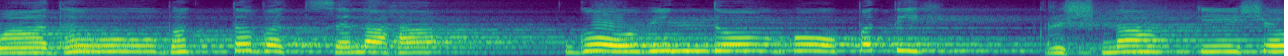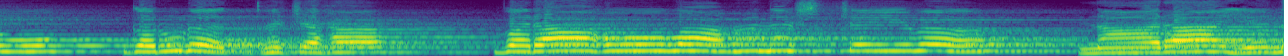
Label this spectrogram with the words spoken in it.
माधवो भक्तवत्सलः गोविन्दो गोपतिः कृष्णः केशवो गरुडध्वजः वराहो वामनश्चैव नारायण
